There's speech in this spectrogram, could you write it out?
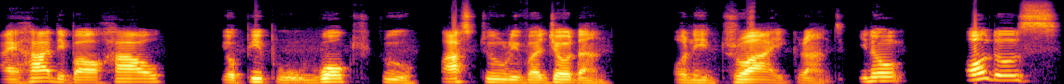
I heard about how your people walked through, passed through River Jordan on a dry ground. You know, all those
